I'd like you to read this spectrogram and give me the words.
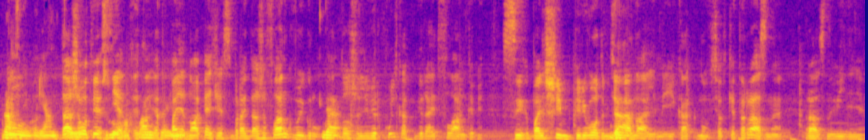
разные ну, варианты. Даже вот, нет, это, это и... понятно, но опять же, если брать даже фланговую игру, да. тоже Ливерпуль как играет флангами, с их большим переводом диагоналями, да. и как, ну, все-таки это разное, разное видение.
